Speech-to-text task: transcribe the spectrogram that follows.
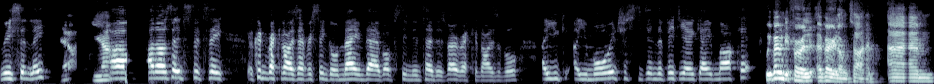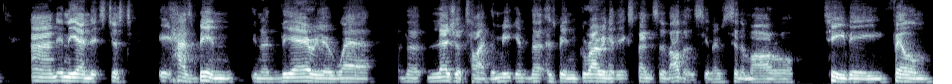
recently. Yeah, yeah. Um, and I was interested to see. I couldn't recognize every single name there, but obviously Nintendo is very recognizable. Are you are you more interested in the video game market? We've owned it for a, a very long time, um, and in the end, it's just it has been you know the area where the leisure type, the medium that has been growing at the expense of others, you know, cinema or TV, film,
